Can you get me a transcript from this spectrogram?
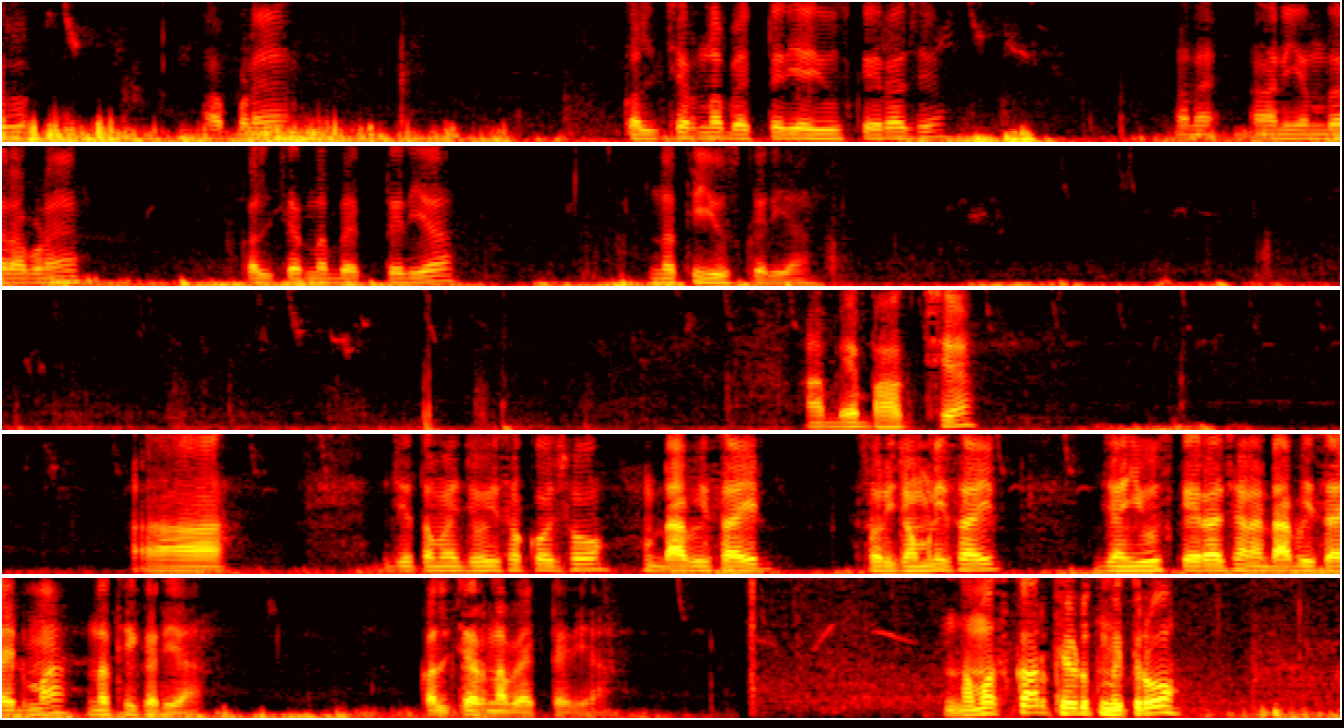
અંદર આપણે કલ્ચરના bacteria use કર્યા છે. અને આની અંદર આપણે કલ્ચરના બેક્ટેરિયા નથી યુઝ કર્યા. આ બે ભાગ છે. આ જે તમે જોઈ શકો છો, ડાબી સાઈડ સોરી જમણી સાઈડ, જ્યાં યુઝ કર્યા છે અને ડાબી સાઈડમાં નથી કર્યા કલ્ચરના બેક્ટેરિયા. નમસ્કાર ખેડૂત મિત્રો.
